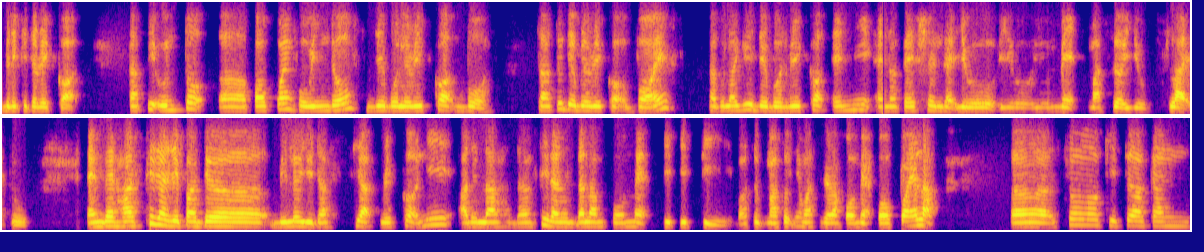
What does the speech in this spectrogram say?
bila kita record. Tapi untuk uh, PowerPoint for Windows, dia boleh record both. Satu dia boleh record voice, satu lagi dia boleh record any annotation that you you you made masa you slide tu. And then hasil daripada bila you dah siap record ni adalah dalam dalam, dalam format PPT. Maksud maksudnya masih dalam format PowerPoint lah. Uh, so kita akan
